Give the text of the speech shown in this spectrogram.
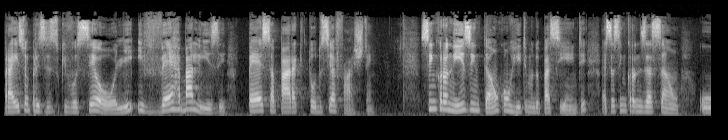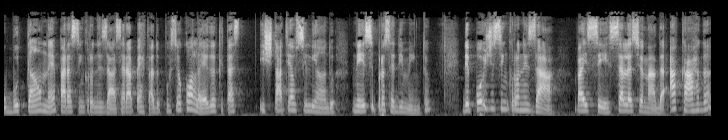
Para isso é preciso que você olhe e verbalize. Peça para que todos se afastem. Sincronize então com o ritmo do paciente. Essa sincronização, o botão, né, para sincronizar será apertado por seu colega que tá, está te auxiliando nesse procedimento. Depois de sincronizar, vai ser selecionada a carga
